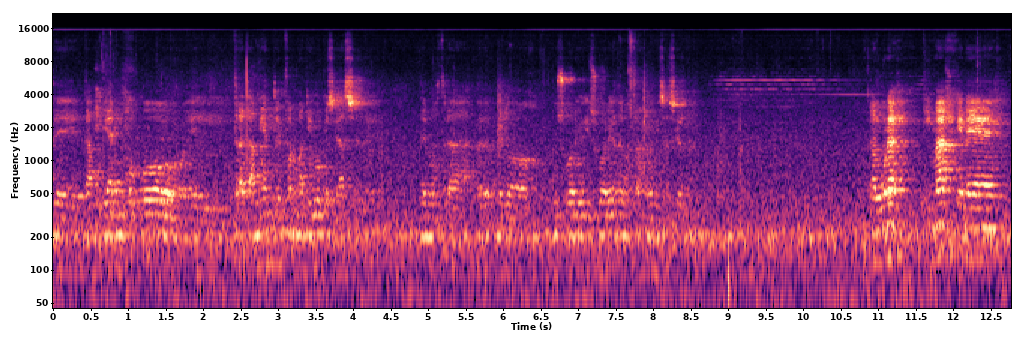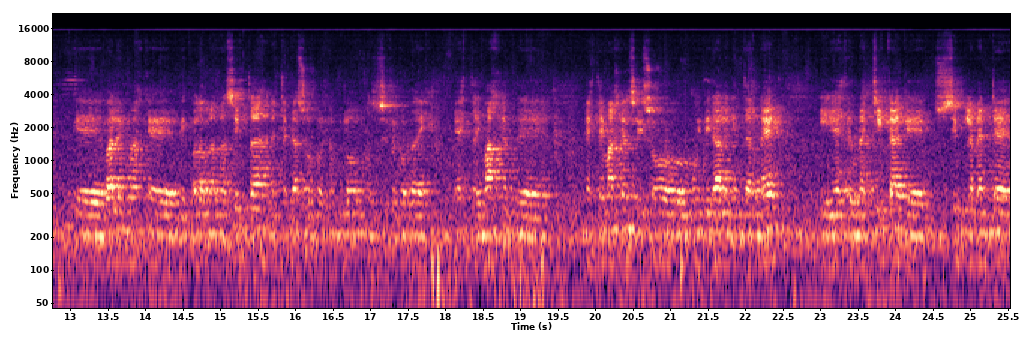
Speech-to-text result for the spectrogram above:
de cambiar un poco el tratamiento informativo que se hace de, nuestra, de los usuarios y usuarias de nuestras organizaciones. Algunas imágenes que valen más que mis palabras racistas, en este caso, por ejemplo, no sé si recordáis esta imagen de esta imagen se hizo muy viral en internet y es de una chica que simplemente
